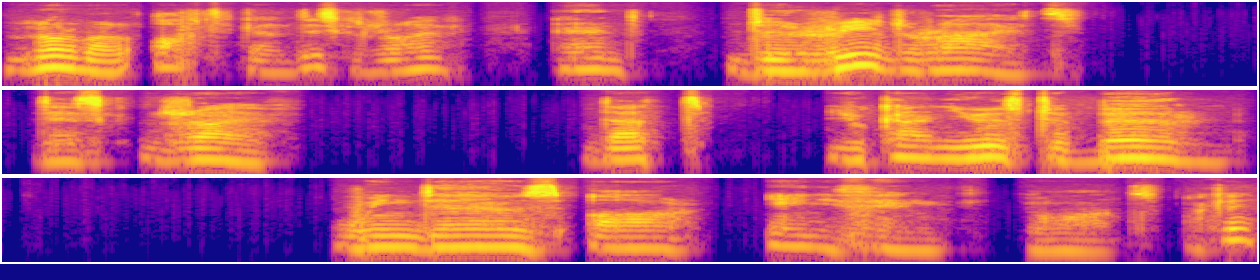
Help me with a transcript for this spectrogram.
normal optical disk drive and the read-write disk drive that you can use to burn Windows or anything want. Okay?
